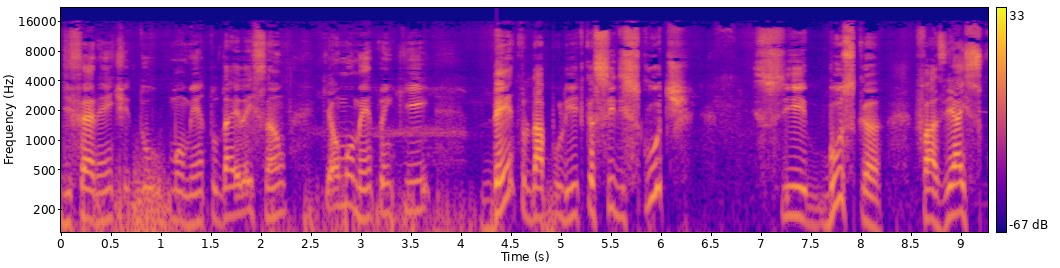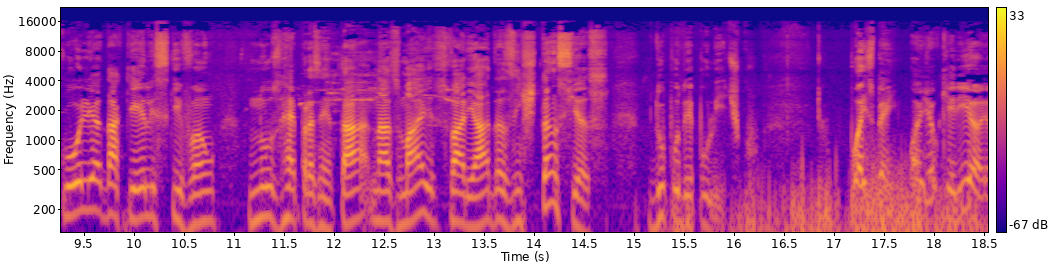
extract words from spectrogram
diferente do momento da eleição, que é o momento em que, dentro da política, se discute, se busca fazer a escolha daqueles que vão nos representar nas mais variadas instâncias do poder político. Pois bem, hoje eu queria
